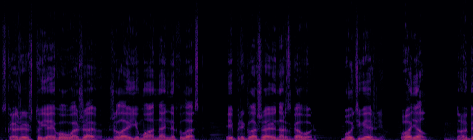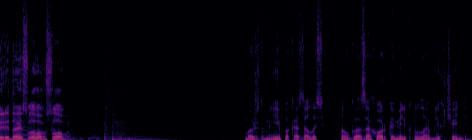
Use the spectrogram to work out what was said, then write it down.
Скажи, что я его уважаю, желаю ему анальных ласк и приглашаю на разговор. Будь вежлив, понял? Но передай слово в слово». Может, мне и показалось, но в глазах орка мелькнуло облегчение.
